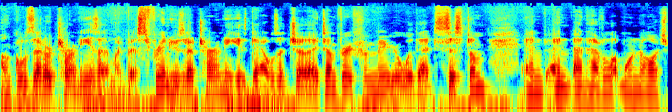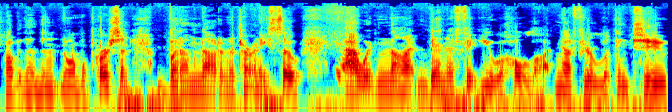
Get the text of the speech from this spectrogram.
uncles that are attorneys. I have my best friend who's an attorney. His dad was a judge. I'm very familiar with that system and, and, and have a lot more knowledge probably than the normal person, but I'm not an attorney. So I would not benefit benefit you a whole lot. Now, if you're looking to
